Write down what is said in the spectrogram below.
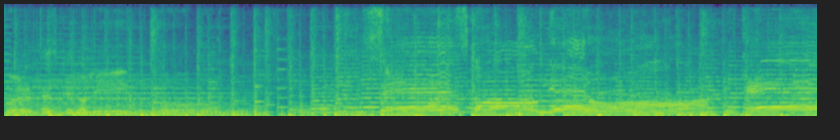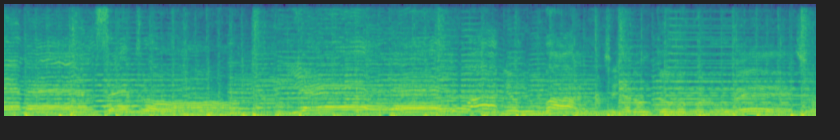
Fuertes que el Olimpo. Se escondieron en el centro y en el baño de un bar sellaron todo con un beso.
